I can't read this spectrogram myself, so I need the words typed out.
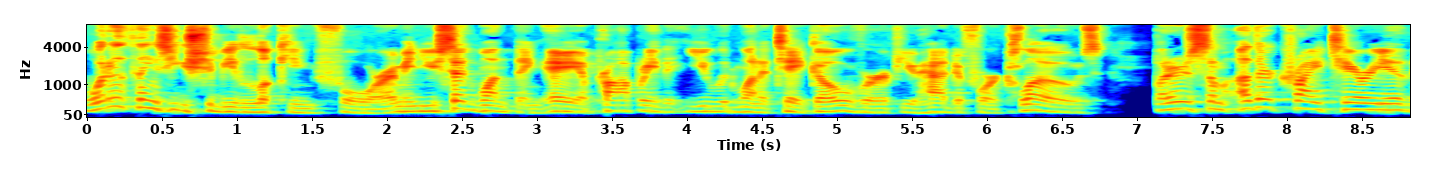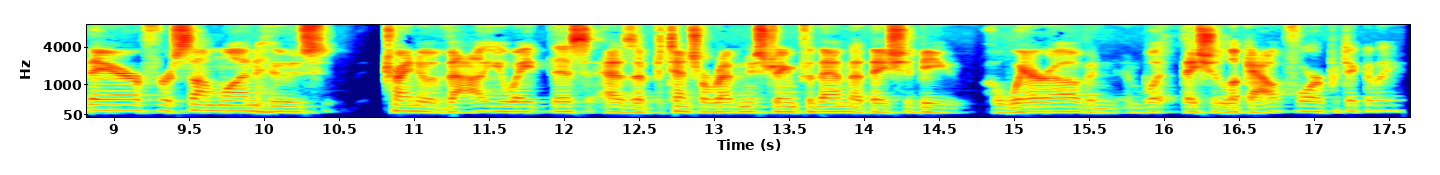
what are the things you should be looking for? I mean, you said one thing, a a property that you would want to take over if you had to foreclose, but are there some other criteria there for someone who's trying to evaluate this as a potential revenue stream for them that they should be aware of and, and what they should look out for particularly?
